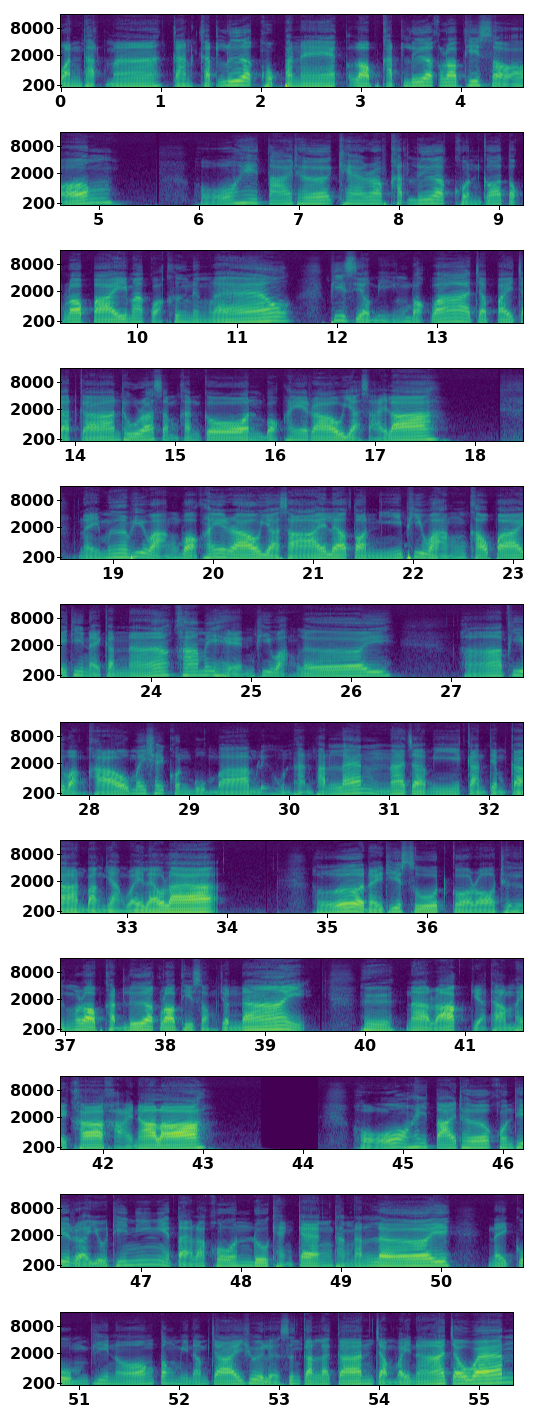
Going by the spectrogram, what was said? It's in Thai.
วันถัดมาการคัดเลือก6แผนก รอบคัดเลือกรอบที่สองโหให้ตายเธอะแค่รอบคัดเลือกคนก็ตกรอบไปมากกว่าครึ่งหนึ่งแล้ว พี่เสี่ยวหมิงบอกว่าจะไปจัดการธุระสำคัญก่อนบอกให้เราอย่าสายล่ะในเมื่อพี่หวังบอกให้เราอย่าสายแล้วตอนนี้พี่หวังเขาไปที่ไหนกันนะข้าไม่เห็นพี่หวังเลย หาพี่หวังเขาไม่ใช่คนบุ่มบาม หรือหุนหันพันแล่น น่าจะมีการเตรียมการบางอย่างไว้แล้วล่ะเฮ้อในที่สุดก็รอถึงรอบคัดเลือกรอบที่สองจนได้เฮ้อน่ารักอย่าทำให้ข้าขายหน้าละโห ให้ตายเธอะคนที่เหลืออยู่ที่นี่แต่ละคนดูแข็งแกร่งทั้งนั้นเลย ในกลุ่มพี่น้องต้องมีน้ำใจช่วยเหลือซึ่งกันและกันจำไว้นะเจ้าแว่น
